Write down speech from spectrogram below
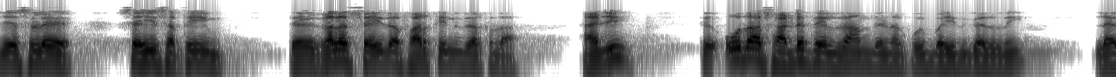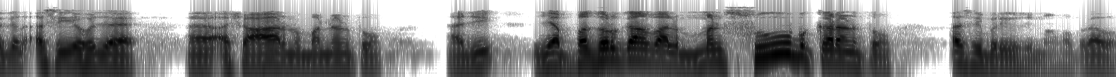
جسے صحیح سکیم تے غلط صحیح دا فرق ہی نہیں رکھتا ہاں جی؟ تے او دا ساڈے تے الزام دینا کوئی بعید گل نہیں۔ لیکن اسی یہ جہ اشعار نو منن تو ہاں جی یا بزرگاں وال منسوب کرن تو اسی بری ذمہ ہو براو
